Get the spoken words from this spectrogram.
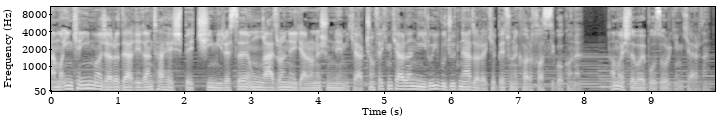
اما اینکه این ماجرا دقیقا تهش به چی می‌رسه اون قدرا نگرانشون نمی‌کرد. چون فکر می‌کردن نیروی وجود نداره که بتونه کار خاصی بکنه. اما اشتباه بزرگی می‌کردن.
